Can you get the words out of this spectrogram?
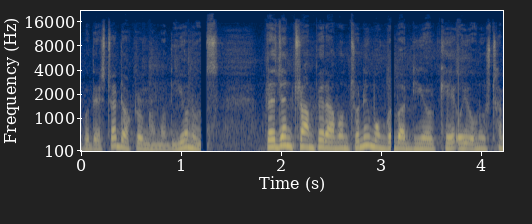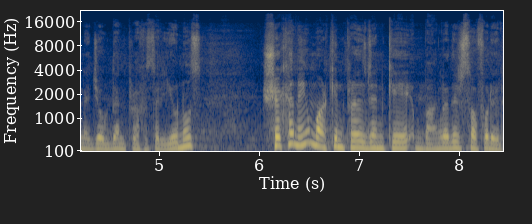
উপদেষ্টা ডক্টর মোহাম্মদ ইউনুস। প্রেসিডেন্ট ট্রাম্পের আমন্ত্রণে মঙ্গলবার নিউ ইয়র্কে ওই অনুষ্ঠানে যোগ দেন প্রফেসর ইউনুস। সেখানে মার্কিন প্রেসিডেন্টকে বাংলাদেশ সফরের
